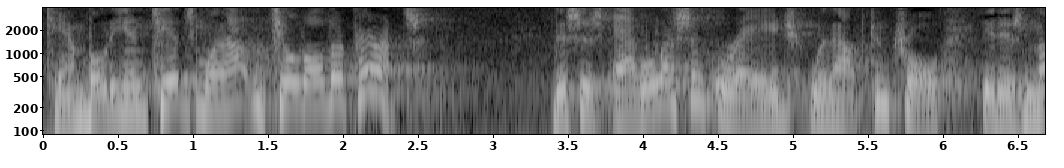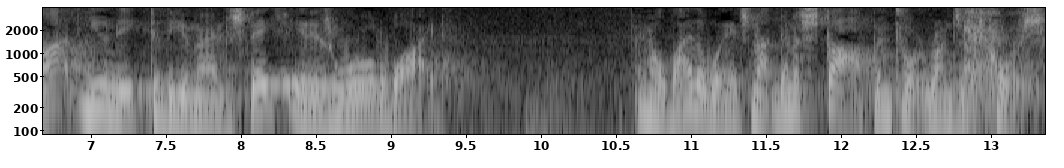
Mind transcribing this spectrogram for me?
Cambodian kids went out and killed all their parents. This is adolescent rage without control. It is not unique to the United States, it is worldwide. And oh, by the way, it's not going to stop until it runs its course.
